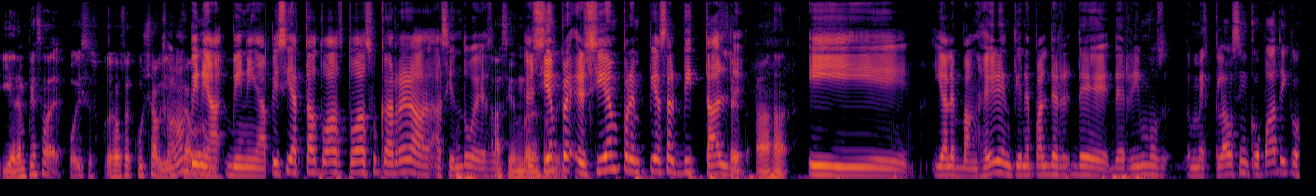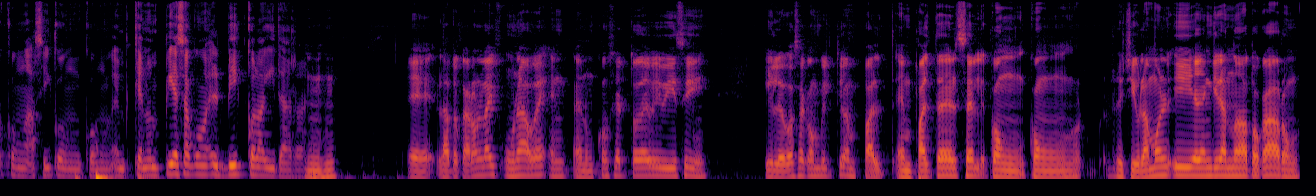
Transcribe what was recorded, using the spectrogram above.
Y él empieza después y eso se escucha bien. Vini, Vini Appice sí ha estado toda, toda su carrera haciendo eso. Haciendo él, eso, siempre, sí. él siempre empieza el beat tarde. Ajá. Y, y Alex Van Halen tiene un par de, de, de ritmos mezclados sincopáticos con así con, con em, que no empieza con el beat con la guitarra. Eh, la tocaron live una vez en, en un concierto de BBC y luego se convirtió en, par- en parte del set con, con Richie Blackmore y Ian Gillan no la tocaron.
